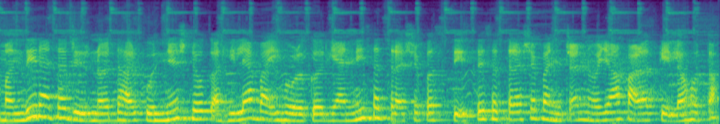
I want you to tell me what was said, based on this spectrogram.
मंदिराचा जीर्णोद्धार पुण्यश्लोक अहिल्याबाई होळकर यांनी सतराशे पस्तीस ते सतराशे पंच्याण्णव या काळात केला होता.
